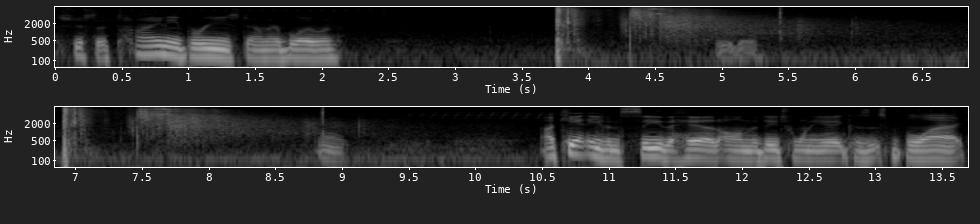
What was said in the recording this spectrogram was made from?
It's just a tiny breeze down there blowing. Here we go. All right. I can't even see the head on the D28 because it's black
